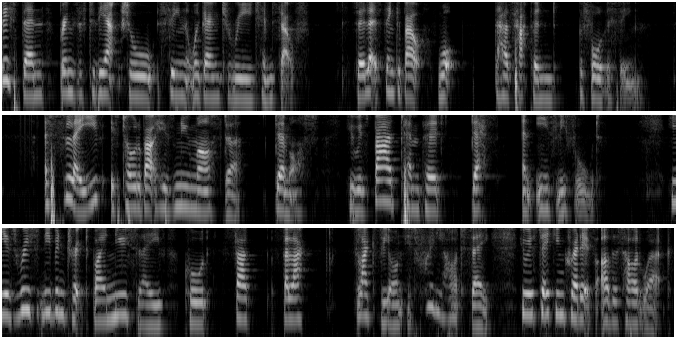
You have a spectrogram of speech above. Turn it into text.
This then brings us to the actual scene that we're going to read himself. So let's think about what has happened before the scene. A slave is told about his new master, Demos, who is bad tempered, deaf, and easily fooled. He has recently been tricked by a new slave called Fag- Philagtheon, it's really hard to say, who is taking credit for others' hard work.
